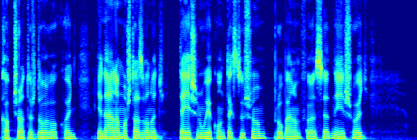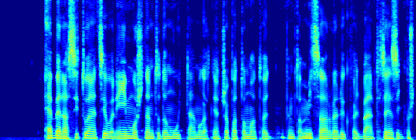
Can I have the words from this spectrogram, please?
kapcsolatos dolgok, hogy ugye nálam most az van, hogy teljesen új a kontextusom, próbálom felszedni, és hogy ebben a szituációban én most nem tudom úgy támogatni a csapatomat, hogy nem tudom, mi szar velük, vagy bár. Tehát ez így most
